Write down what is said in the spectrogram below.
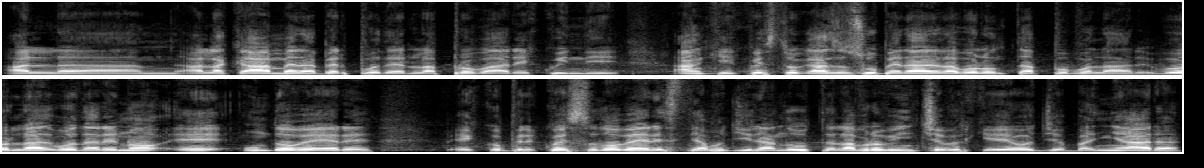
alla, alla, Camera per poterlo approvare e quindi anche in questo caso superare la volontà popolare. Votare no è un dovere, Ecco, per questo dovere stiamo girando tutta la provincia perché oggi a Bagnara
